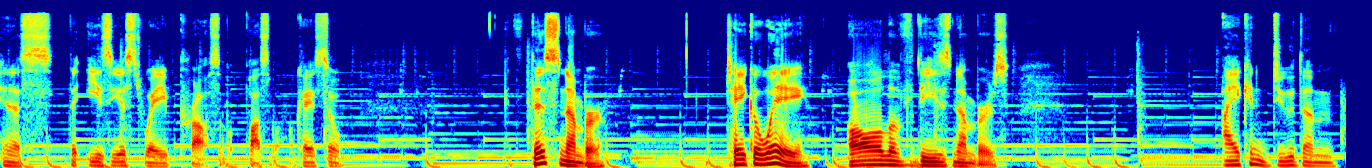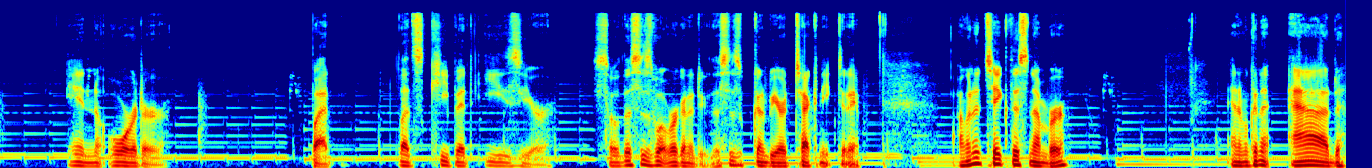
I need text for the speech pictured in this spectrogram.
in a, the easiest way possible. Possible. Okay, so this number. Take away all of these numbers. I can do them in order, but let's keep it easier. So this is what we're going to do. This is going to be our technique today. I'm going to take this number and I'm going to add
